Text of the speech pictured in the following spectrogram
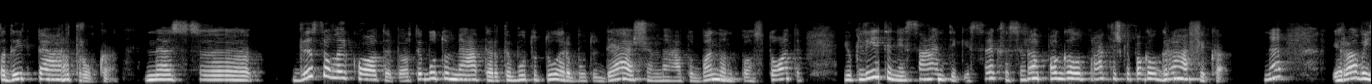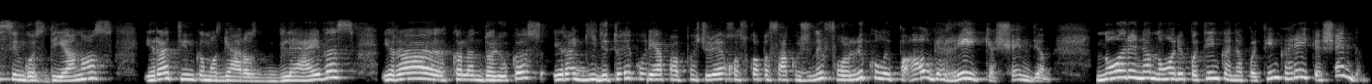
padaryti pertrauką. Nes e, viso laikotarpio, ar tai būtų metai, ar tai būtų du, ar būtų dešimt metų, bandant pastoti, juk lytiniai santykiai, seksas yra pagal, praktiškai pagal grafiką. Ne? Yra vaisingos dienos, yra tinkamos geros gleivės, yra kalendoriukas, yra gydytojai, kurie pažiūrėjo hoskopą, sako, žinai, folikulai paaugę reikia šiandien. Nori, nenori, patinka, nepatinka, reikia šiandien.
